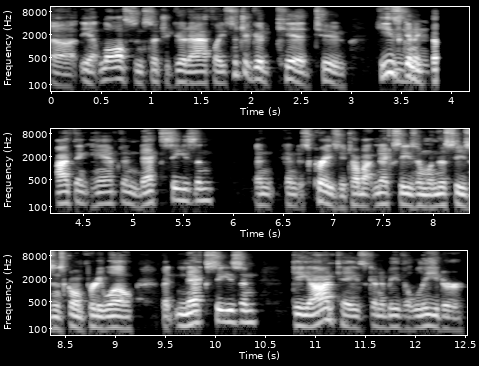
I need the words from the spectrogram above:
Uh, yeah, Lawson's such a good athlete, such a good kid too. He's mm-hmm. going to go, I think, Hampton next season, and and it's crazy to talk about next season when this season's going pretty well. But next season, Deontae is going to be the leader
